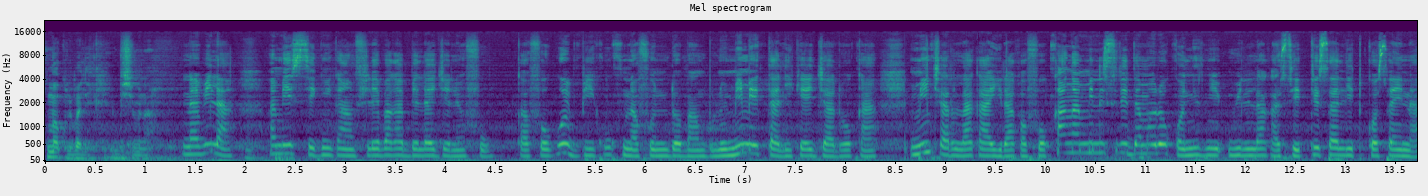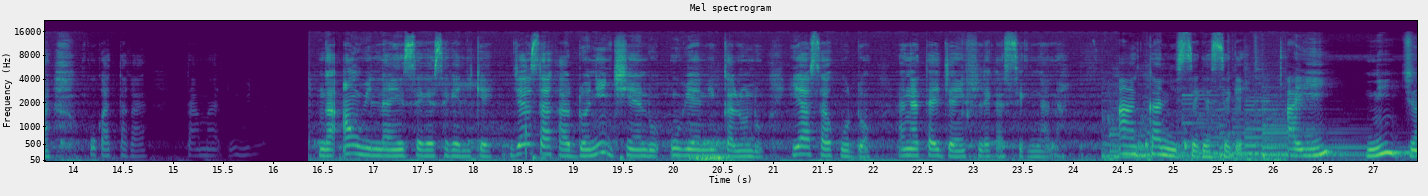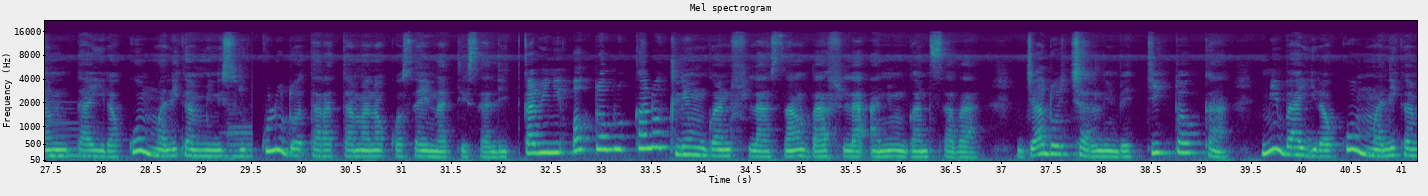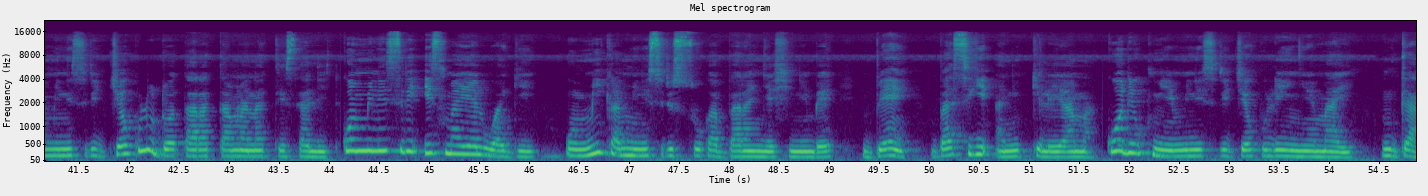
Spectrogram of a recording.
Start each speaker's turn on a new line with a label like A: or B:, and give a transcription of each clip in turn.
A: kuma kulubali bisimila
B: nabila an bɛ segin k'an filɛbaga bɛɛ lajɛlen fo k'a fɔ ko bi k'u kunnafoni dɔ b'an bolo min bɛ tali kɛ ja dɔ kan min carila k'a jira k'a fɔ k'an ka minisiri damadɔ kɔni wulila ka se tesali kɔsa in na k'u ka taga nka an wulila an ye sɛgɛsɛgɛli kɛ jasa k'a dɔn ni diɲɛ don ubiyɛn ni nkalon don yaasa k'o dɔn an ka taa ja in filɛ ka segin ka na
C: an ka nin sɛgɛsɛgɛ ayi ni jam t'a yira ko mali ka minisiri kulu dɔ taara taamana kɔsa in na tesali kabini ɔktɔburu kalo tile mugan ni fila san b'a fila ani mugan ni saba ja dɔ carilen bɛ tiktok kan min b'a yira ko mali ka minisiri jɛkulu dɔ taara taamana tesali ko minisiri ismaɛl wage o min ka minisiri so ka baara ɲɛsinin bɛ bɛn basigi ani keleya ma k'o de tun ye minisiri jɛkulu in ɲɛmaa ye nka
